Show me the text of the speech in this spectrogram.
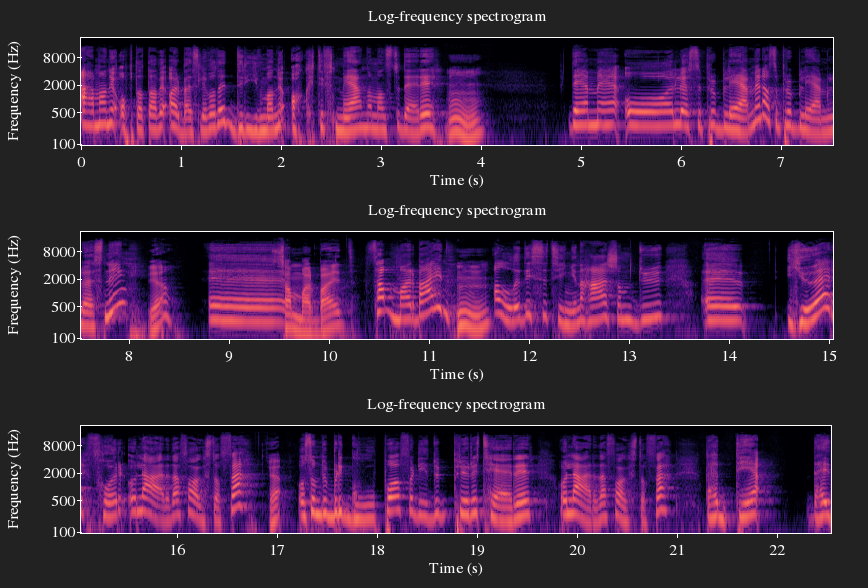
er man jo opptatt av i arbeidslivet, og det driver man jo aktivt med når man studerer. Mm. Det med å løse problemer, altså problemløsning, ja. eh, Samarbeid. samarbeid, Mm. alle disse tingene her som du eh, gjør for å lære deg fagstoffet, Ja. og som du blir god på fordi du prioriterer å lære deg fagstoffet, det er det, det er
